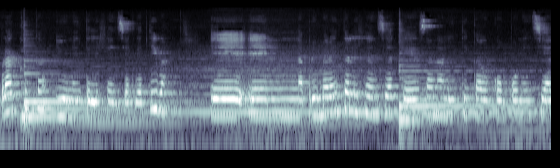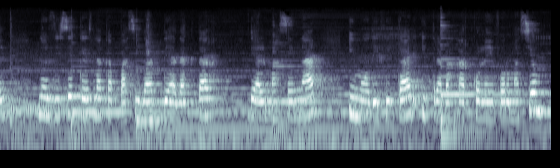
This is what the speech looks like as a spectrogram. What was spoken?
práctica y una inteligencia creativa. Eh, en la primera inteligencia que es analítica o componencial nos dice que es la capacidad de adaptar, de almacenar y modificar y trabajar con la información.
